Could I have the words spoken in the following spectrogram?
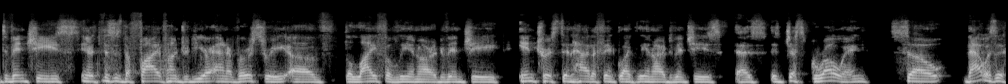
Da Vinci's, you know, this is the 500 year anniversary of the life of Leonardo da Vinci. Interest in how to think like Leonardo da Vinci's as is just growing. So that was a,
